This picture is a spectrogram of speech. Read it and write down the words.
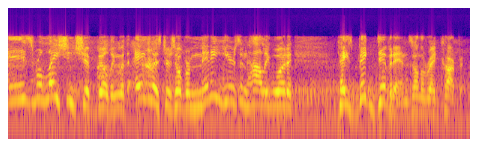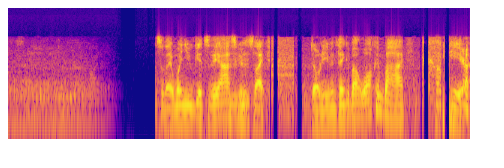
his relationship building with A-listers over many years in Hollywood pays big dividends on the red carpet. So that when you get to the Oscars, mm -hmm. it's like, don't even think about walking by. Come here.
